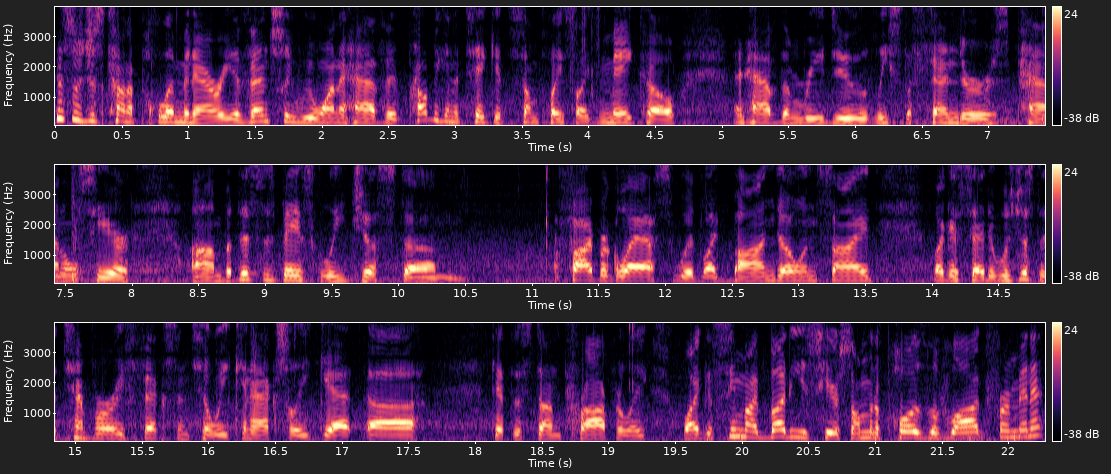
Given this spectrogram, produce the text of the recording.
this was just kind of preliminary. Eventually we want to have it, probably going to take it someplace like Maaco and have them redo at least the fenders panels here. Um, but this is basically just um, fiberglass with like Bondo inside. Like I said, it was just a temporary fix until we can actually get uh, get this done properly. Well, I can see my buddies here, so I'm going to pause the vlog for a minute,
